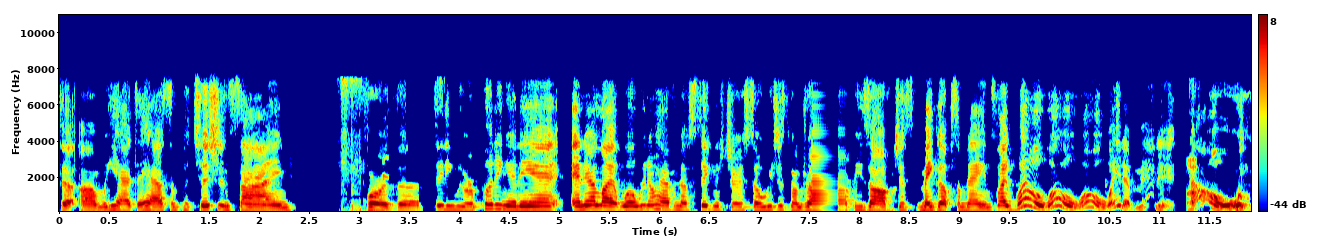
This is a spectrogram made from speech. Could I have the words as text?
that um, we had to have some petition signed for the city we were putting it in, and they're like, "Well, we don't have enough signatures, so we're just gonna drop these off. Just make up some names." Like, whoa, whoa, whoa, wait a minute, no.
